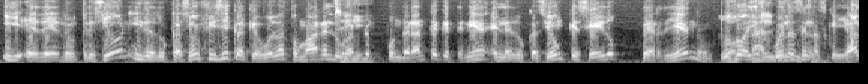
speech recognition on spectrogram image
Y eh, de nutrición y de educación física que vuelva a tomar el lugar preponderante que tenía en la educación que se ha ido perdiendo. Incluso hay escuelas en las que ya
